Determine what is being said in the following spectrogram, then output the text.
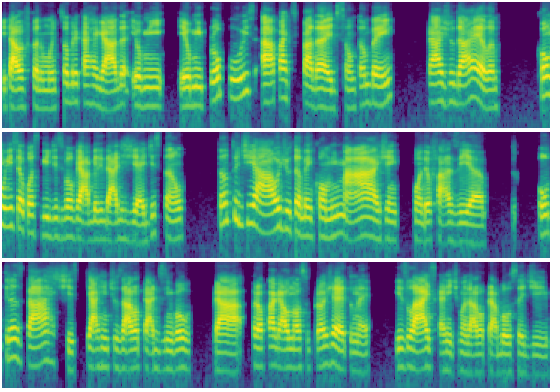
E estava ficando muito sobrecarregada. Eu me, eu me propus a participar da edição também, para ajudar ela. Com isso, eu consegui desenvolver habilidades de edição, tanto de áudio também como imagem, quando eu fazia outras artes que a gente usava para desenvolver, para propagar o nosso projeto, né? Slides que a gente mandava para a bolsa de,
